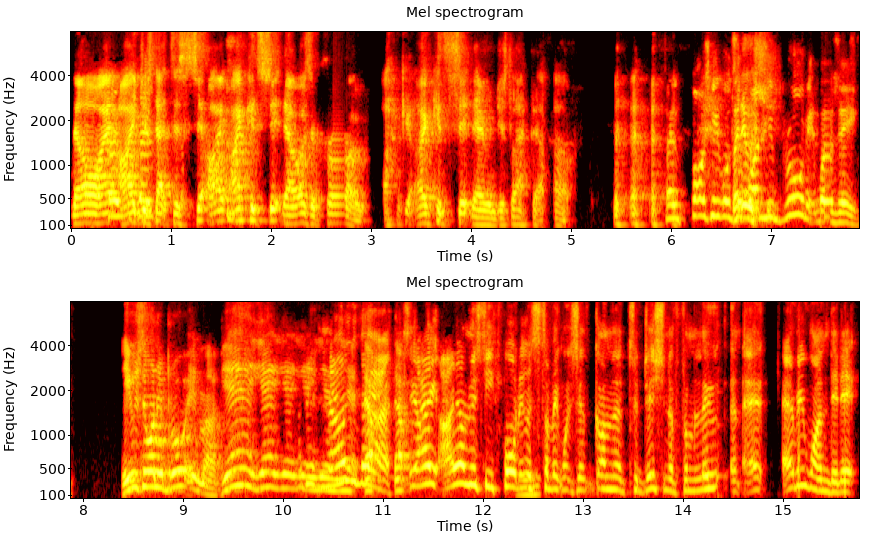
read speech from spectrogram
No, I, I just had to sit. I, I could sit there. I was a pro. I could, I could sit there and just lap it up. So Fozzie was but the was, one who brought it, was he? He was the one who brought him up. Yeah, yeah, yeah, yeah. yeah, know yeah. that. that, that See, I, I honestly thought it was mm. something which had gone the tradition of from Luton. Everyone did it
